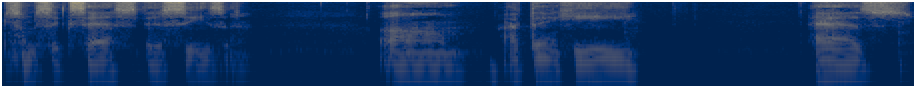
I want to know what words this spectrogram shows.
some success this season. Um, I think he has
